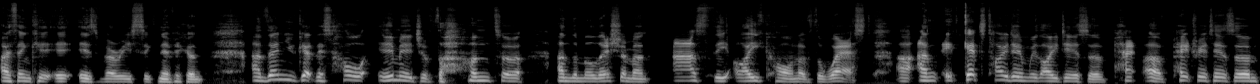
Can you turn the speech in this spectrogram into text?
I think it is very significant. And then you get this whole image of the hunter and the militiaman as the icon of the West. Uh, and it gets tied in with ideas of, pa- of patriotism,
